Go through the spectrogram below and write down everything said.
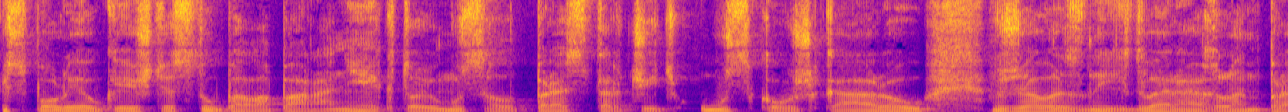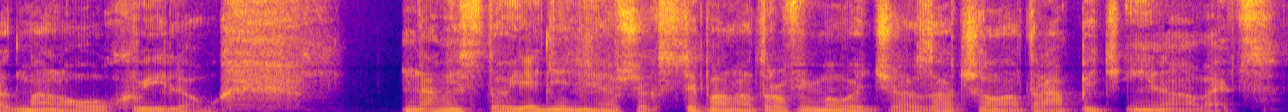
Z polievky ešte stúpala para, niekto ju musel prestrčiť úzkou škárou v železných dverách len pred malou chvíľou. Namiesto jedenia však Stepana Trofimoviča začala trápiť iná vec.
